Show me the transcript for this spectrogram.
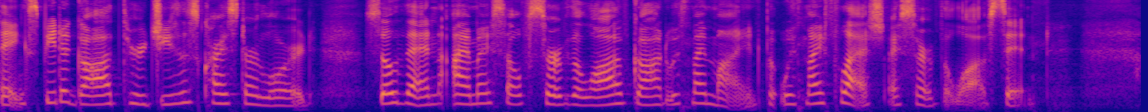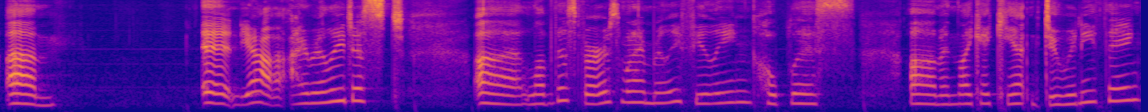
Thanks be to God through Jesus Christ our Lord. So then, I myself serve the law of God with my mind, but with my flesh I serve the law of sin. Um, and yeah, I really just uh, love this verse when I'm really feeling hopeless um, and like I can't do anything.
